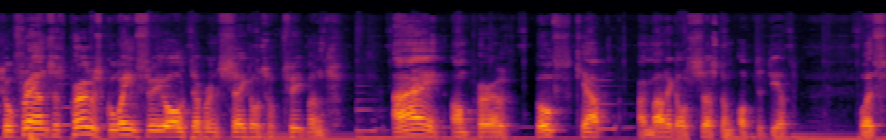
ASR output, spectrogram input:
So friends, as Pearl was going through all different cycles of treatment, I and Pearl both kept our medical system up to date with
